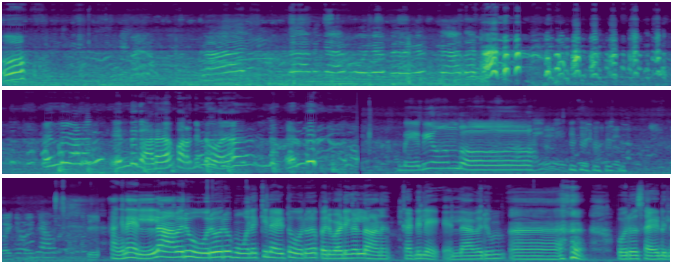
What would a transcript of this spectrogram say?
ഓ. എന്ത് ഗാർഡൻ എന്ത് ഗാർഡനാ പറഞ്ഞിട്ട് പോയാ? എന്ത്? ബേബി ഓമ്പോ അങ്ങനെ എല്ലാവരും ഓരോരോ മൂലക്കിലായിട്ട് ഓരോരോ പരിപാടികളിലാണ്. കണ്ടില്ലേ? എല്ലാവരും ഓരോ സൈഡിൽ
